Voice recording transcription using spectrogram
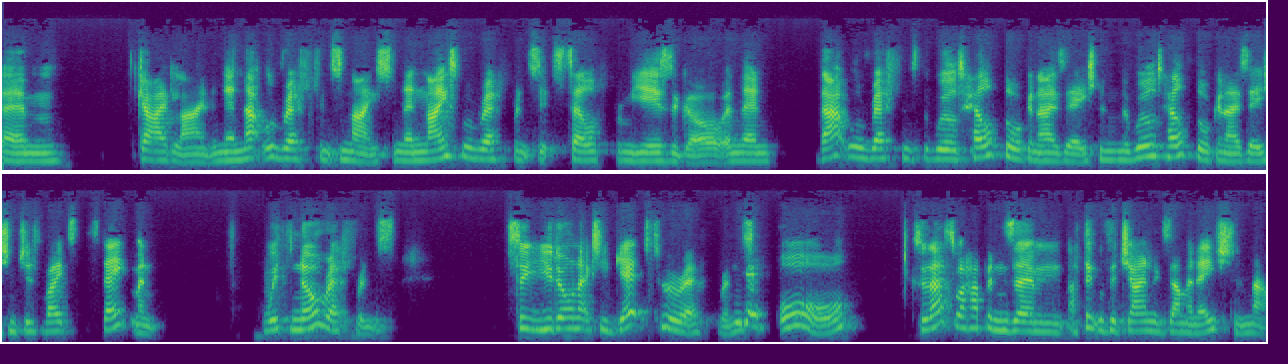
um, guideline, and then that will reference NICE, and then NICE will reference itself from years ago, and then that will reference the World Health Organization, and the World Health Organization just writes a statement with no reference. So you don't actually get to a reference, or so that's what happens. Um, I think with the vaginal examination, that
